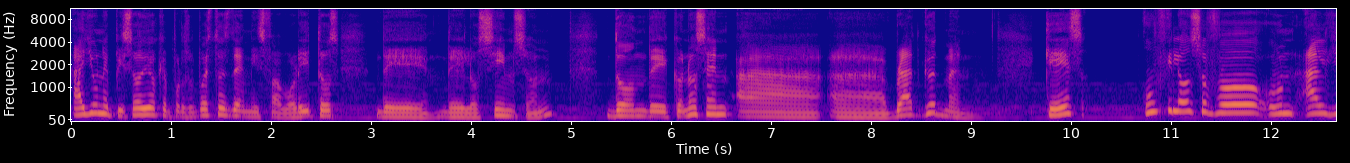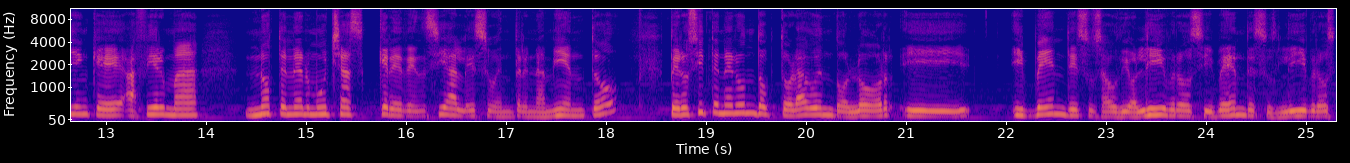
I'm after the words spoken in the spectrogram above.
hay un episodio que por supuesto es de mis favoritos de, Los Simpson, donde conocen a, Brad Goodman, que es un filósofo, un alguien que afirma no tener muchas credenciales o entrenamiento, pero sí tener un doctorado en dolor y y vende sus audiolibros y vende sus libros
